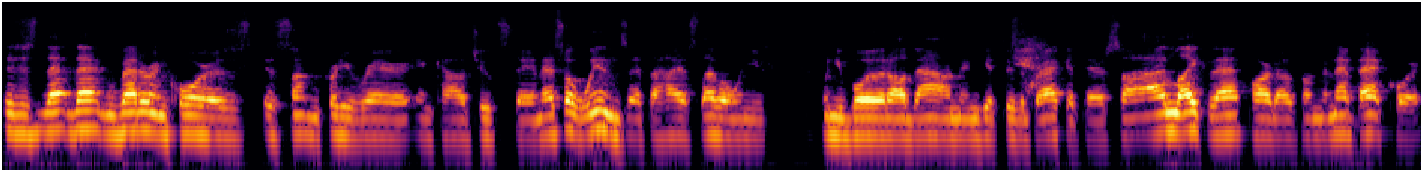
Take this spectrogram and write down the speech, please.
there's just that that veteran core is is something pretty rare in college hoops today, and that's what wins at the highest level when you when you boil it all down and get through the bracket there. So I like that part of them, and that backcourt,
